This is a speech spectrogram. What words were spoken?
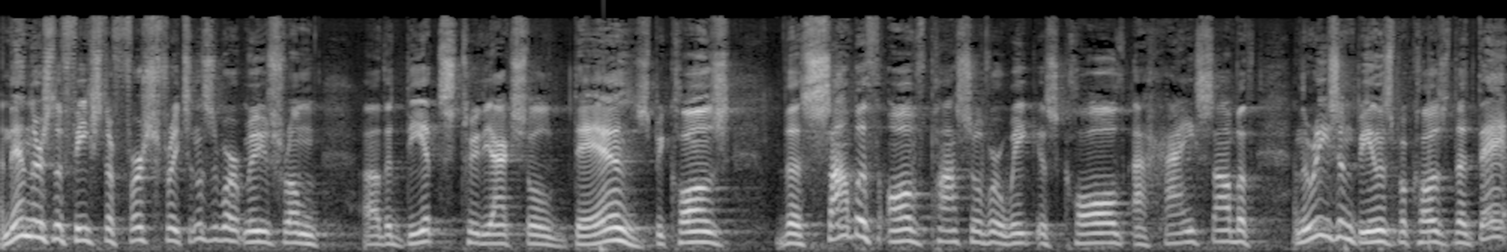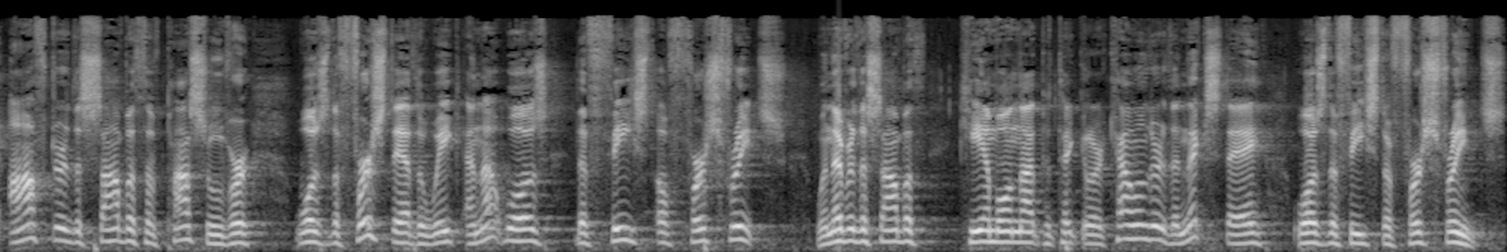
And then there's the feast of first fruits. And this is where it moves from uh, the dates to the actual days because the Sabbath of Passover week is called a high Sabbath. And the reason being is because the day after the Sabbath of Passover was the first day of the week, and that was the Feast of First Fruits. Whenever the Sabbath came on that particular calendar, the next day was the Feast of First Fruits.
